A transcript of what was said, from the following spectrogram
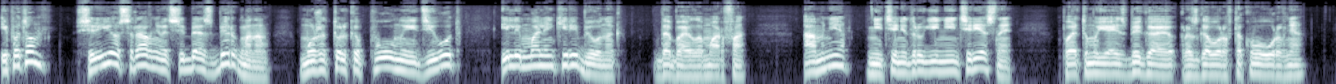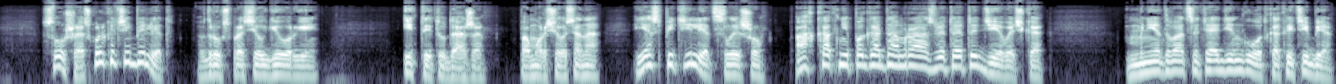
И потом, всерьез сравнивать себя с Бергманом может только полный идиот или маленький ребенок», — добавила Марфа. «А мне ни те, ни другие не интересны, поэтому я избегаю разговоров такого уровня». «Слушай, а сколько тебе лет?» — вдруг спросил Георгий. «И ты туда же», — поморщилась она. «Я с пяти лет слышу. Ах, как не по годам развита эта девочка!» «Мне двадцать один год, как и тебе.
